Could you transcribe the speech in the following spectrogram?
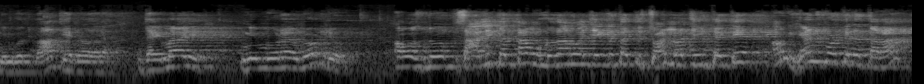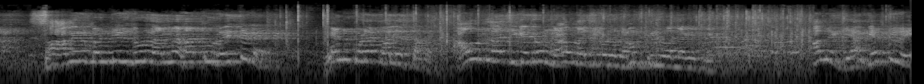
ನಿಮ್ಗೊಂದು ಮಾತು ಹೇಳೋದ್ರೆ ದಯಮಾಡಿ ನಿಮ್ಮ ನೋಡ್ರಿ ನೋಡಿ ನೀವು. ಅವನು ಸಾಲಿ ಕಲ್ತ ಹುಡುಗಾರ ವಜ್ಜೆ ಇರ್ತೈತಿ ಸಣ್ಣ ವಜ್ಜೆ ಇರ್ತೈತಿ ಅವ್ನು ಹೆಣ್ಣು ಕೊಡ್ತೀನಿ ಅಂತಾರ. ಸಾವಿರ ಬಂಡಿ ದುಡ್ದು ಅನ್ನ ಹಾಕು ರೈತರಿಗೆ. ಹೆಣ್ಣು ಕೊಡಕ್ಕೆ ಒಲಿಸ್ತಾರ ಅವ್ರ ಲಾಜಿಗೆ ನಾವು ಲಾಜಿಗೆ ನಮಗೆ ತಿಳಿವಲ್ಲಾಗೈತಿ ಅಲ್ಲಿ, ಯಾಕೆ ಹೇಳ್ತೀವಿ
